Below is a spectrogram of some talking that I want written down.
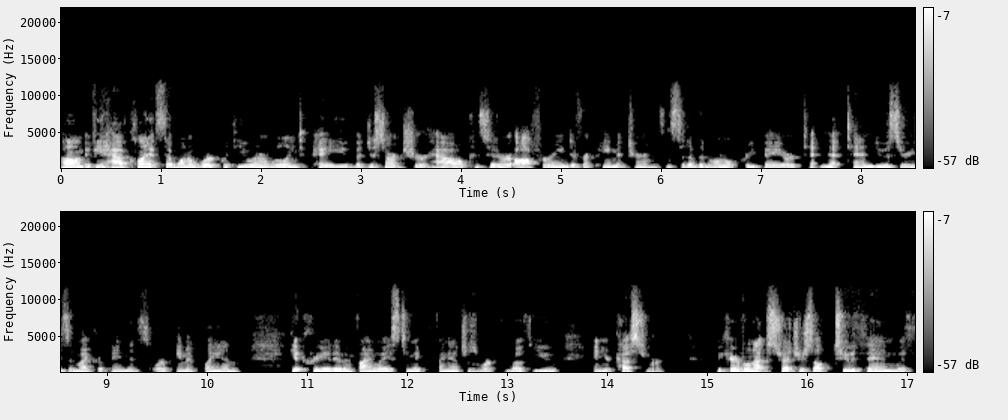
Um, if you have clients that want to work with you and are willing to pay you but just aren't sure how, consider offering different payment terms instead of the normal prepay or net 10. Do a series of micropayments or a payment plan. Get creative and find ways to make the financials work for both you and your customer. Be careful not to stretch yourself too thin with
